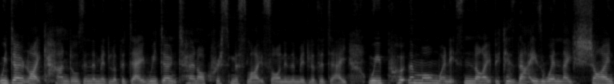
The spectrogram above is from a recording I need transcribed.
We don't light candles in the middle of the day. We don't turn our Christmas lights on in the middle of the day. We put them on when it's night because that is when they shine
